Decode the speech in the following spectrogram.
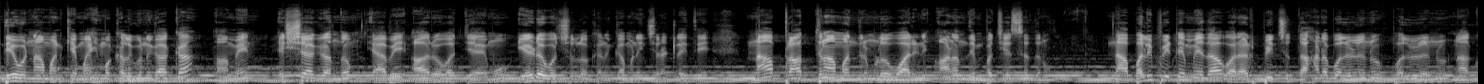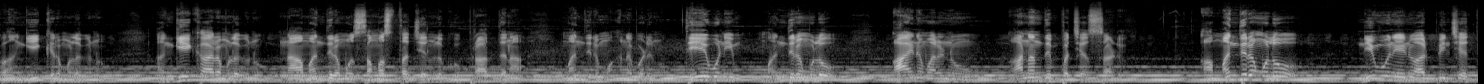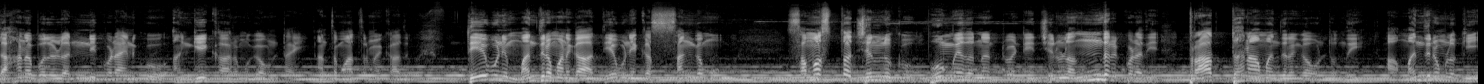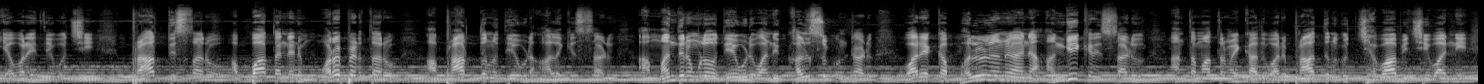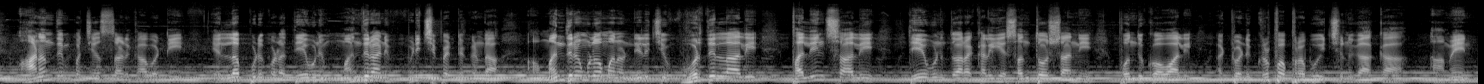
దేవుడి నామానికి మహిమ కలుగునుగాక. ఆమెన్. యశ్యా గ్రంథం యాభై ఆరో అధ్యాయము ఏడో వచ్చంలో కనుక గమనించినట్లయితే నా ప్రార్థనా మందిరంలో వారిని ఆనందింపచేసేదను. నా బలిపీఠం మీద వారు అర్పించు దహన బలులను బలులను నాకు అంగీకారములగును. అంగీకారములగును. నా మందిరము సమస్త జనులకు ప్రార్థన మందిరము అనబడును. దేవుని మందిరములో ఆయన మనను ఆనందింపచేస్తాడు. ఆ మందిరములో నీవు నేను అర్పించే దహన బలులు అన్నీ కూడా ఆయనకు అంగీకారముగా ఉంటాయి. అంత మాత్రమే కాదు. దేవుని మందిరం అనగా దేవుని యొక్క సంఘము. సమస్త జనులకు భూమి మీద ఉన్నటువంటి జనులందరికీ కూడా అది ప్రార్థనా మందిరంగా ఉంటుంది. ఆ మందిరంలోకి ఎవరైతే వచ్చి ప్రార్థిస్తారో అబ్బా తండ్రిని మొరపెడతారో ఆ ప్రార్థనలు దేవుడు ఆలకిస్తాడు. ఆ మందిరంలో దేవుడు వారిని కలుసుకుంటాడు. వారి యొక్క బలులను ఆయన అంగీకరిస్తాడు. అంత మాత్రమే కాదు వారి ప్రార్థనకు జవాబిచ్చి వారిని ఆనందింపచేస్తాడు కాబట్టి ఎల్లప్పుడూ కూడా దేవుని మందిరాన్ని విడిచిపెట్టకుండా ఆ మందిరంలో మనం నిలిచి వర్దిల్లాలి. ఫలించాలి. దేవుని ద్వారా కలిగే సంతోషాన్ని పొందుకోవాలి. అటువంటి కృప ప్రభు ఇచ్చునుగాక. ఆమెన్.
